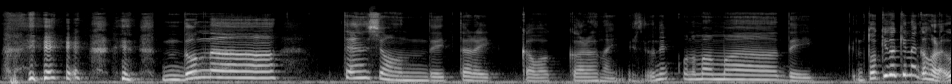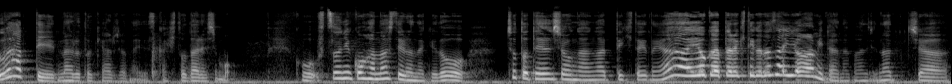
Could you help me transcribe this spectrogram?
どんなテンションで言ったらいいかわからないんですよね。このままで時々なんかほらうわってなる時あるじゃないですか。人誰しも。こう普通にこう話してるんだけどちょっとテンションが上がってきたけど「ああよかったら来てくださいよ」みたいな感じになっちゃう。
